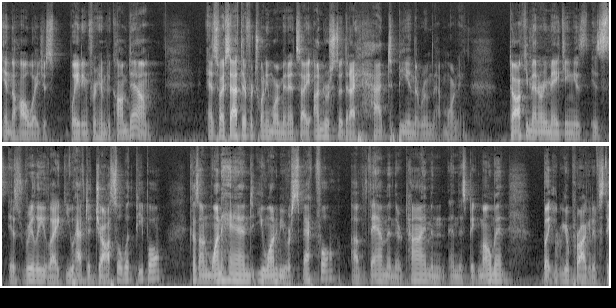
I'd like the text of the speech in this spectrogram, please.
in the hallway just waiting for him to calm down. And so I sat there for 20 more minutes. I understood that I had to be in the room that morning. Documentary making is, is, is really like you have to jostle with people because on one hand you want to be respectful of them and their time and, and this big moment but your prerogative is to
